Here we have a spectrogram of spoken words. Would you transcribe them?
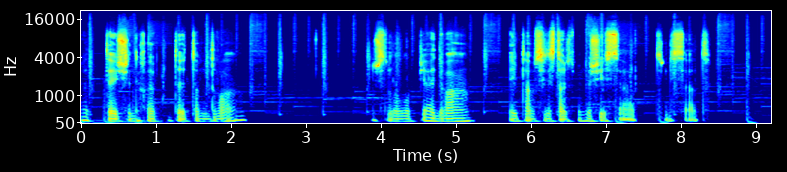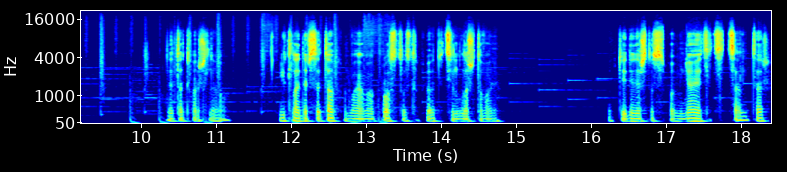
Rotation нехай буде там 2. Знову 5, 2. І там всі ставлять мінус 60, 60. Не так важливо. Від лайдер сетап ми маємо просто стопувати ці налаштування. Тобто єдине, що нас поміняється, це центр,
